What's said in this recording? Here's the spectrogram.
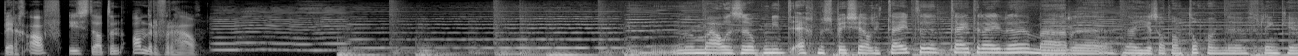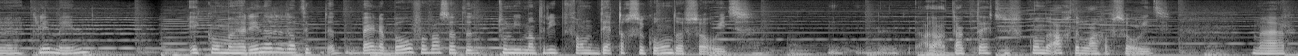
Bergaf is dat een ander verhaal. Normaal is het ook niet echt mijn specialiteit uh, tijdrijden. Maar uh, ja, hier zat dan toch een uh, flinke klim in. Ik kon me herinneren dat ik dat bijna boven was. Dat er toen iemand riep van 30 seconden of zoiets. Dat ik 30 seconden achter lag of zoiets. Maar...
